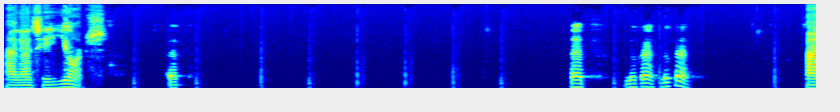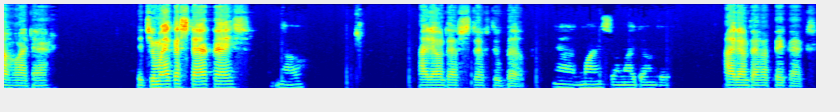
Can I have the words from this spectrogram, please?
I don't see yours. Up. Up. Look up. Look up. Oh, right there. Did you make a staircase? No. I don't have stuff to build. Yeah, mine's. I don't have. I don't have a pickaxe.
